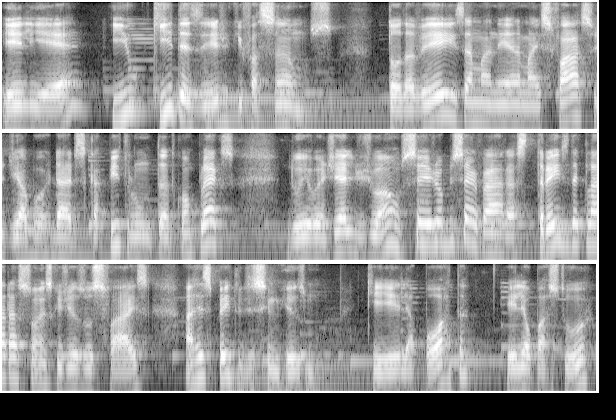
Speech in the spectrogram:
Ele é e o que deseja que façamos. Toda vez a maneira mais fácil de abordar esse capítulo um tanto complexo do Evangelho de João seja observar as três declarações que Jesus faz a respeito de si mesmo que ele é a porta, ele é o pastor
